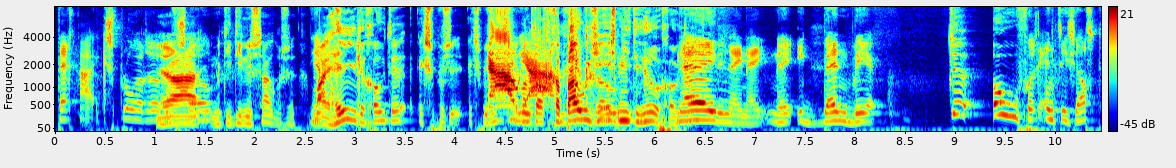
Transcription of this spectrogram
Terra Explorer of Ja, zo. met die dinosaurussen. Ja. Maar een hele grote exposi- expositie, Nou, want ja, dat gebouwtje is niet heel groot. Nee, nee, nee, nee, nee. Ik ben weer te overenthousiast.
